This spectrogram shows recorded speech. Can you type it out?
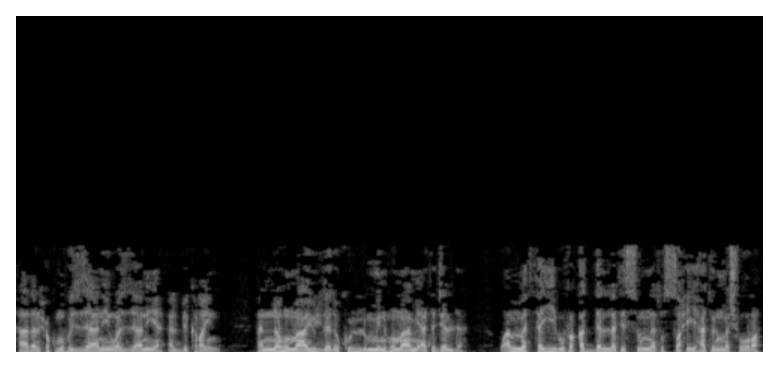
هذا الحكم في الزاني والزانية البكرين أنهما يجلد كل منهما مئة جلدة. وأما الثيب فقد دلت السنة الصحيحة المشهورة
